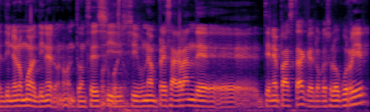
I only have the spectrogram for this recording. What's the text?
el dinero mueve el dinero, ¿no? Entonces, si, una empresa grande eh, tiene pasta, que es lo que suele ocurrir,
